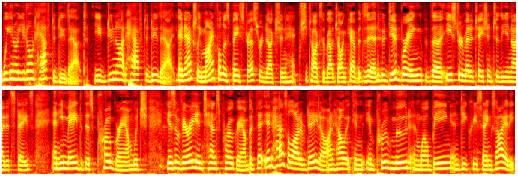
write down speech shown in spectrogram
Well, you know, you don't have to do that. You do not have to do that. And actually, mindfulness based stress reduction, she talks about Jon Kabat Zinn, who did bring the Eastern meditation to the United States. And he made this program, which is a very intense program, but it has a lot of data on how it can improve mood and well being and decrease anxiety.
